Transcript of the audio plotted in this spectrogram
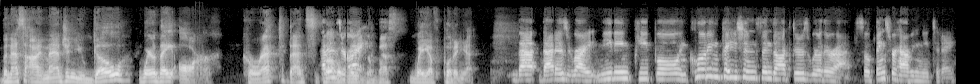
Vanessa, I imagine you go where they are, correct? That's that probably right. the best way of putting it. That that is right. Meeting people, including patients and doctors, where they're at. So thanks for having me today.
